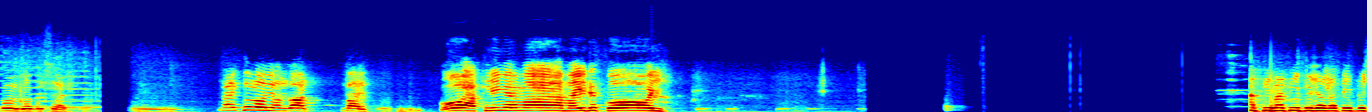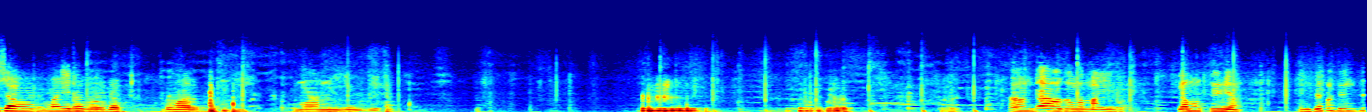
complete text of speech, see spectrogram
কই কত স্যার নাই চলো যান যান বাই ও আকলিমের মা মাইরে কই রাতি রাতি পেশা রাতি পেশা মাইরা দেখ তোমার তোমার নিজের যে এখন দেখো তোমার মাইয়ে কেমন চিনিয়া দেখো চিনতে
